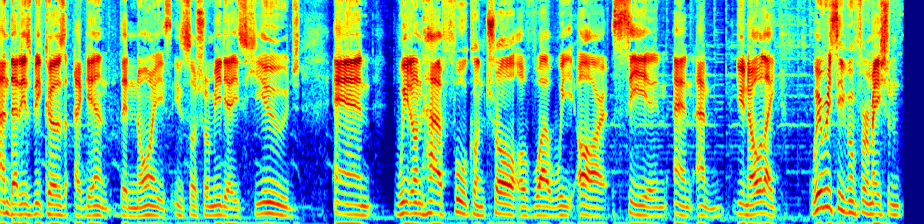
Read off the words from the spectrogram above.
and that is because again, the noise in social media is huge, and we don't have full control of what we are seeing, and and you know like. We receive information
